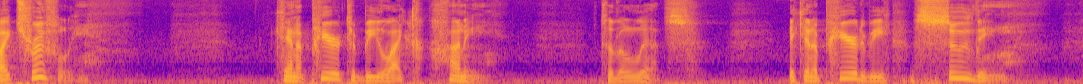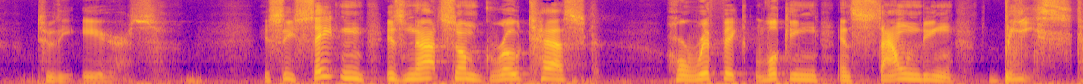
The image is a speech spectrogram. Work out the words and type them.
quite truthfully, can appear to be like honey to the lips. It can appear to be soothing to the ears. You see, Satan is not some grotesque, horrific looking and sounding beast.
